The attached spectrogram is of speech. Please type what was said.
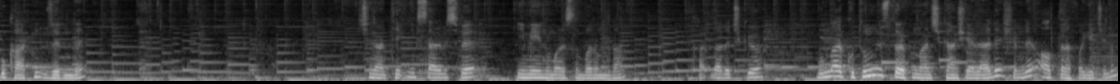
bu kartın üzerinde. İçinden teknik servis ve e-mail numarasını barındıran kartlar da çıkıyor. Bunlar kutunun üst tarafından çıkan şeylerdi. Şimdi alt tarafa geçelim.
